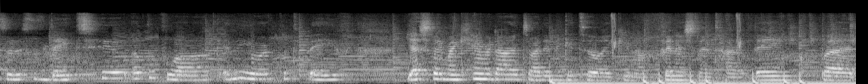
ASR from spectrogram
guys, so this is day two of the vlog in New York with Faith. Yesterday my camera died so I didn't get to like, you know, finish the entire thing. But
